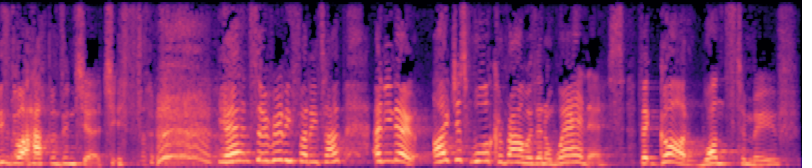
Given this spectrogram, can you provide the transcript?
This is what happens in churches. yeah, so really funny time. And you know, I just walk around with an awareness that God wants to move,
